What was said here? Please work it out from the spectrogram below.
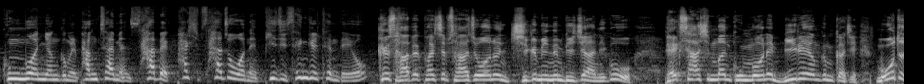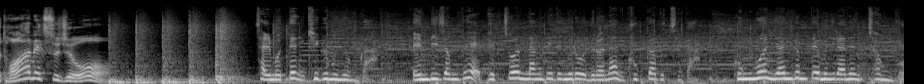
공무원 연금을 방치하면 484조 원의 빚이 생길 텐데요 그 484조 원은 지금 있는 빚이 아니고 140만 공무원의 미래 연금까지 모두 더한 액수죠. 잘못된 기금 운용과 MB 정부의 100조 원 낭비 등으로 늘어난 국가 부채가 공무원 연금 때문이라는 정부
